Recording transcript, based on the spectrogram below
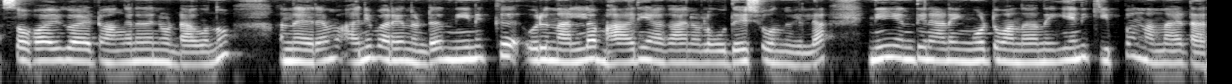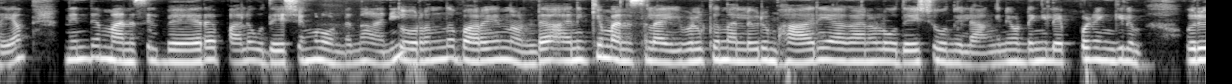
സ്വാഭാവികമായിട്ടും അങ്ങനെ തന്നെ ഉണ്ടാകുന്നു. അന്നേരം അനി പറയുന്നുണ്ട് നിനക്ക് ഒരു നല്ല ഭാര്യയാകാനുള്ള ഉദ്ദേശമൊന്നുമില്ല. നീ എന്തിനാണ് ഇങ്ങോട്ട് വന്നതെന്ന് എനിക്കിപ്പം നന്നായിട്ട് അറിയാം നിന്റെ മനസ്സിൽ വേറെ പല ഉദ്ദേശങ്ങളും ഉണ്ടെന്ന് അനി തുറന്ന് പറയുന്നുണ്ട്. എനിക്ക് മനസ്സിലായി ഇവൾക്ക് നല്ലൊരു ഭാര്യയാകാനുള്ള ഉദ്ദേശമൊന്നുമില്ല. അങ്ങനെ ഉണ്ടെങ്കിൽ എപ്പോഴെങ്കിലും ഒരു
